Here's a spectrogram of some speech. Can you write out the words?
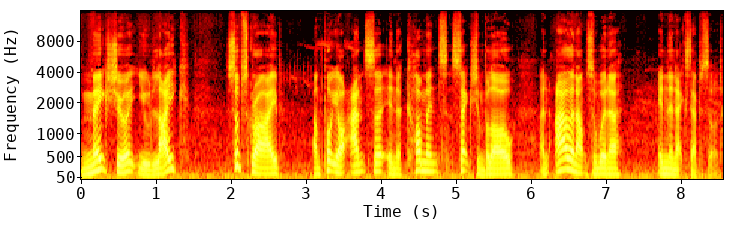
make sure you like, subscribe, and put your answer in the comments section below and I'll announce a winner in the next episode.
